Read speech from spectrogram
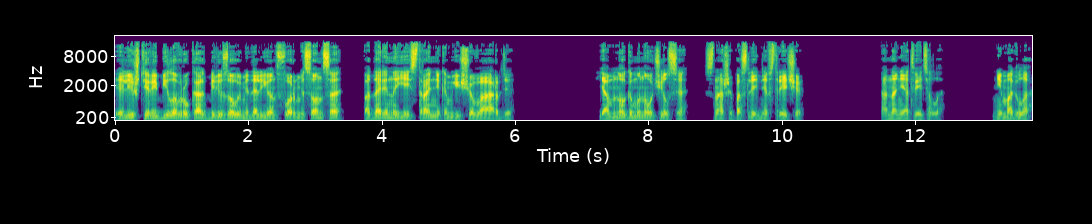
и лишь теребила в руках бирюзовый медальон в форме солнца, подаренный ей странником еще в Аарде. «Я многому научился с нашей последней встречи». Она не ответила. Не могла.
